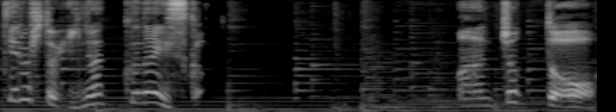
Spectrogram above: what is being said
てる人いなくないですか？まあちょっと、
